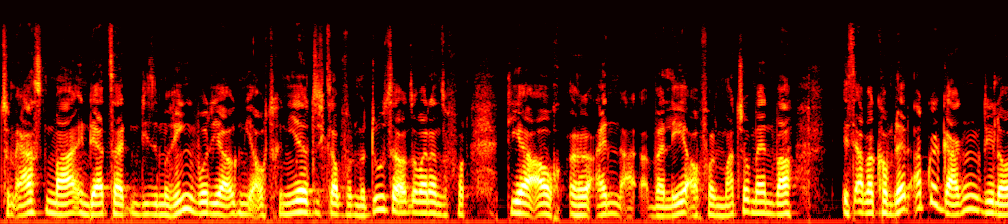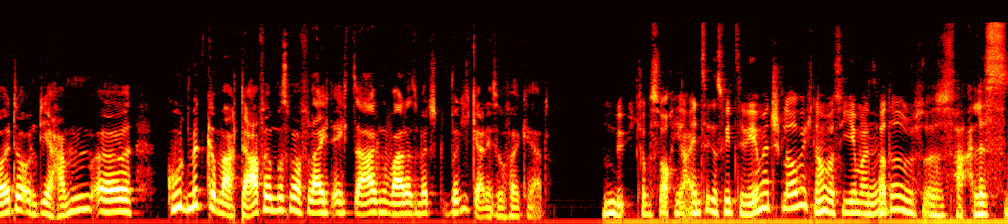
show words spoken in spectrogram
zum ersten Mal in der Zeit in diesem Ring, wurde ja irgendwie auch trainiert, ich glaube von Medusa und so weiter und so fort, die ja auch äh, ein Valet auch von Macho Man war, ist aber komplett abgegangen, die Leute, und die haben äh, gut mitgemacht. Dafür muss man vielleicht echt sagen, war das Match wirklich gar nicht so verkehrt. Ich glaube, es war auch ihr einziges WCW-Match, glaube ich, ne, was sie jemals mhm. hatte. Es war alles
